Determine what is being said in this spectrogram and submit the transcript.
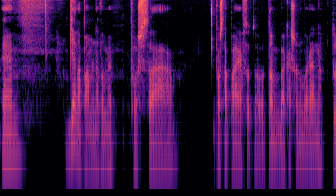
Ε, για να πάμε να δούμε πώς θα, πώς θα πάει αυτό το Τόμι Μπάκασον νούμερο 1 του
